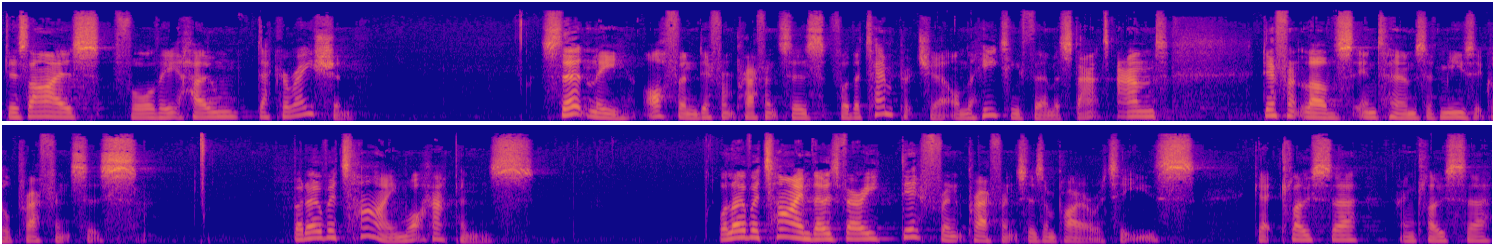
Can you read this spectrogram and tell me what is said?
desires for the home decoration. Certainly, often different preferences for the temperature on the heating thermostat and different loves in terms of musical preferences. But over time, what happens? Well, over time, those very different preferences and priorities get closer and closer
